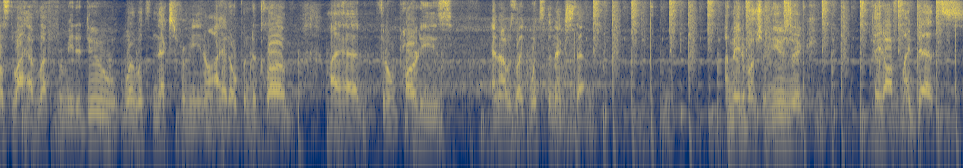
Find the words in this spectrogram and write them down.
Else do I have left for me to do? What, what's next for me? You know, I had opened a club, I had thrown parties, and I was like, what's the next step? I made a bunch of music, paid off my debts,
